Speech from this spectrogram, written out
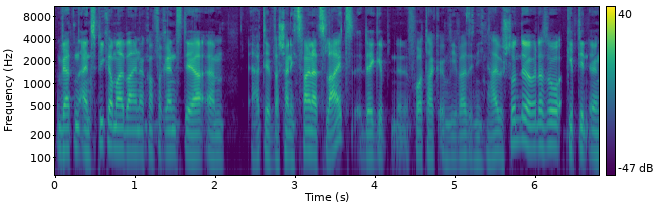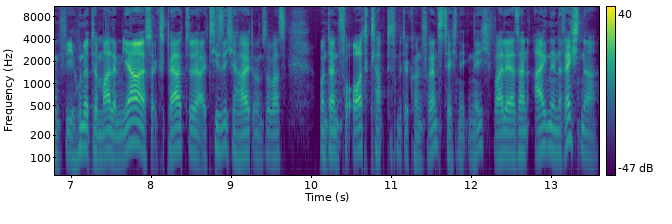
Und wir hatten einen Speaker mal bei einer Konferenz, der ähm, er hat ja wahrscheinlich 200 Slides, der gibt einen Vortrag irgendwie, weiß ich nicht, eine halbe Stunde oder so, gibt den irgendwie hunderte Mal im Jahr, ist Experte, IT-Sicherheit und sowas. Und dann vor Ort klappt es mit der Konferenztechnik nicht, weil er seinen eigenen Rechner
